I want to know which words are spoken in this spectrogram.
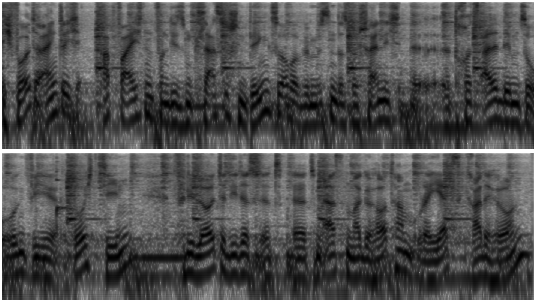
ich wollte eigentlich abweichen von diesem klassischen Ding so, aber wir müssen das wahrscheinlich äh, trotz alledem so irgendwie durchziehen. Für die Leute, die das jetzt äh, zum ersten Mal gehört haben oder jetzt gerade hören,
